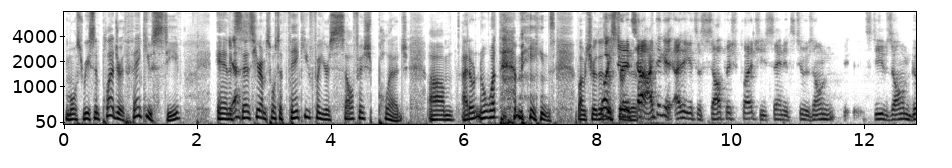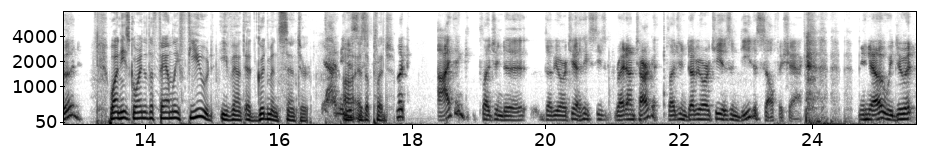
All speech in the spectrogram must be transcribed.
most recent pledger. Thank you Steve. And it says here I'm supposed to thank you for your selfish pledge. Um, I don't know what that means but I'm sure there's well, a story uh, I think it, I think it's a selfish pledge. He's saying it's to his own Steve's own good. Well and he's going to the Family Feud event at Goodman Center yeah, I mean, uh, as is, a pledge. Look I think pledging to WORT, I think Steve's right on target. Pledging WORT is indeed a selfish act. you know, we do it.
